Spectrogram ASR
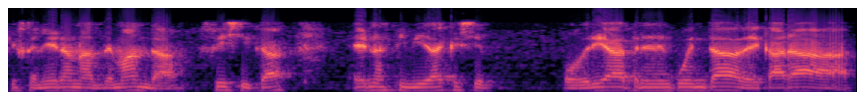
que genera una demanda física, es una actividad que se podría tener en cuenta de cara a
